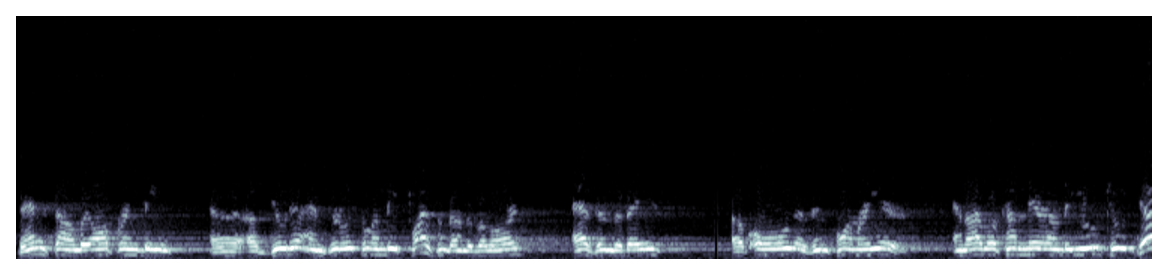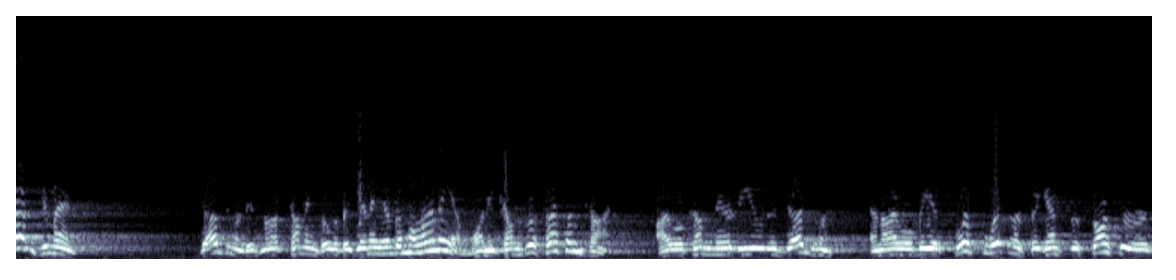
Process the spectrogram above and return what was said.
Then shall the offering be uh, of Judah and Jerusalem be pleasant unto the Lord, as in the days of old as in former years. And I will come near unto you to judgment. Judgment is not coming till the beginning of the millennium, when he comes the second time. I will come near to you to judgment, and I will be a swift witness against the sorcerers,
